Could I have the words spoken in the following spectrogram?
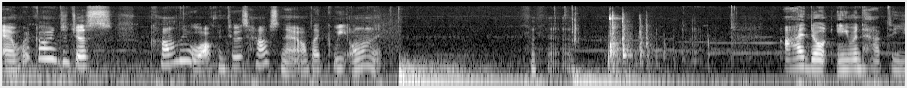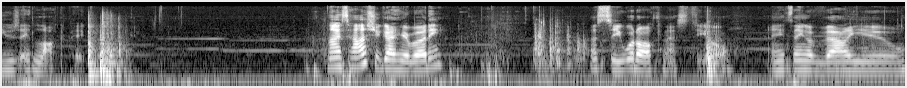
and we're going to just calmly walk into his house now like we own it. I don't even have to use a lockpick. Nice house you got here, buddy. Let's see, what all can I steal? Anything of value?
